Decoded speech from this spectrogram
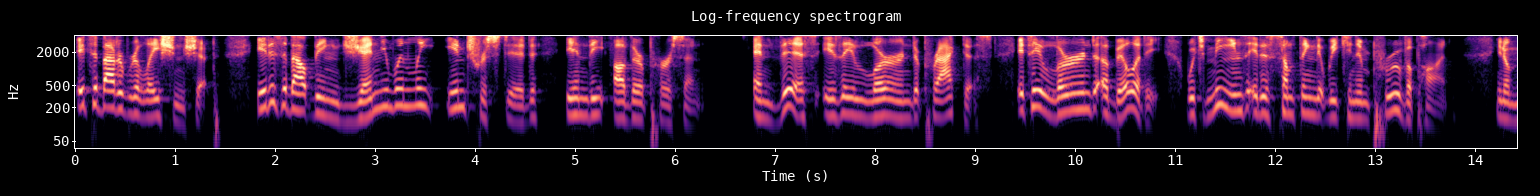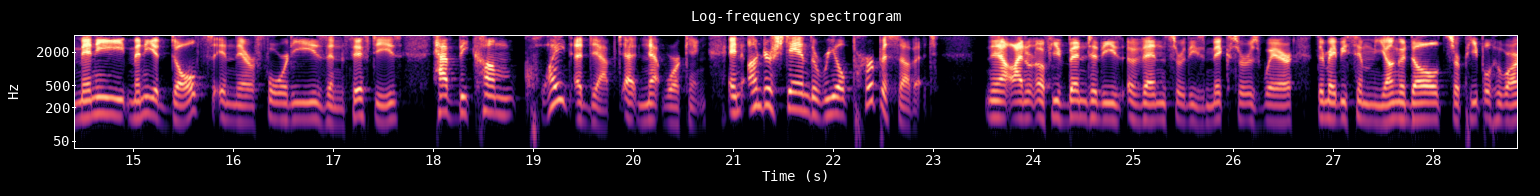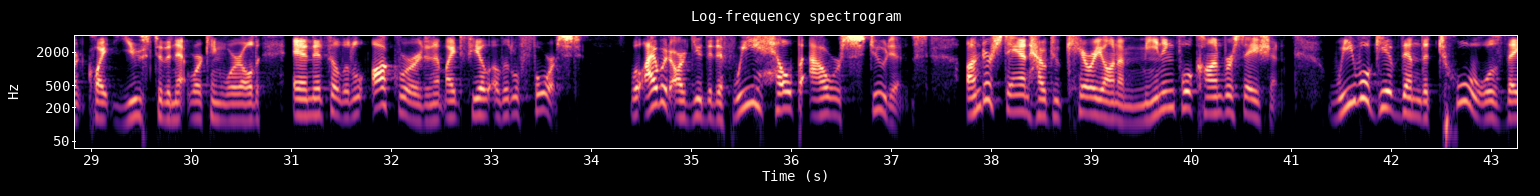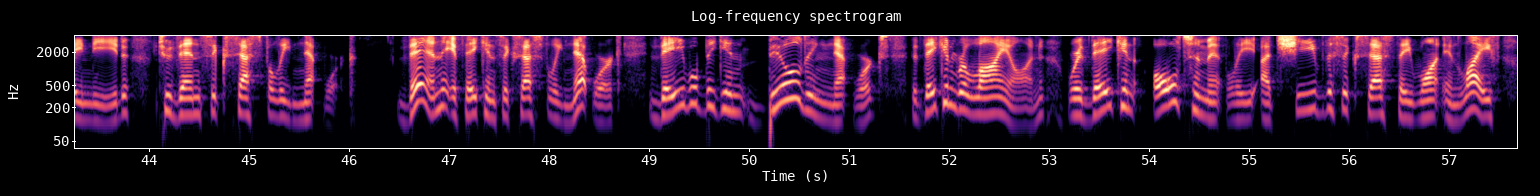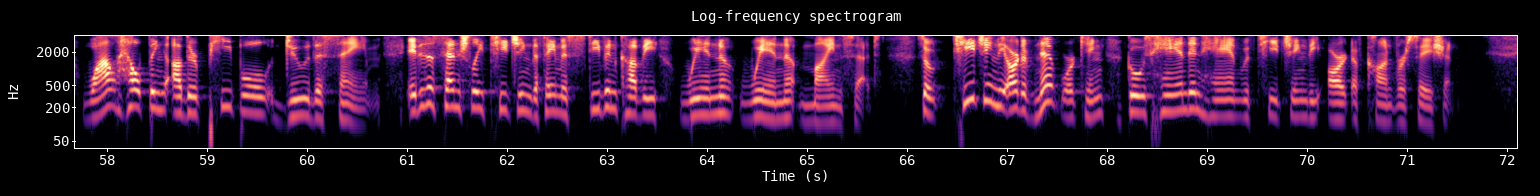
It's about a relationship. It is about being genuinely interested in the other person. And this is a learned practice. It's a learned ability, which means it is something that we can improve upon you know, many, many adults in their 40s and 50s have become quite adept at networking and understand the real purpose of it. Now, I don't know if you've been to these events or these mixers where there may be some young adults or people who aren't quite used to the networking world, and it's a little awkward and it might feel a little forced. Well, I would argue that if we help our students understand how to carry on a meaningful conversation, we will give them the tools they need to then successfully network. Then, if they can successfully network, they will begin building networks that they can rely on where they can ultimately achieve the success they want in life while helping other people do the same. It is essentially teaching the famous Stephen Covey win win mindset. So, teaching the art of networking goes hand in hand with teaching the art of conversation.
